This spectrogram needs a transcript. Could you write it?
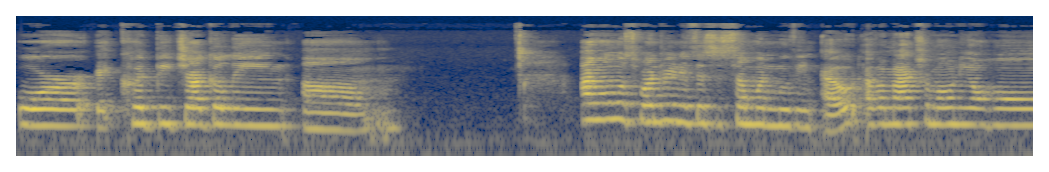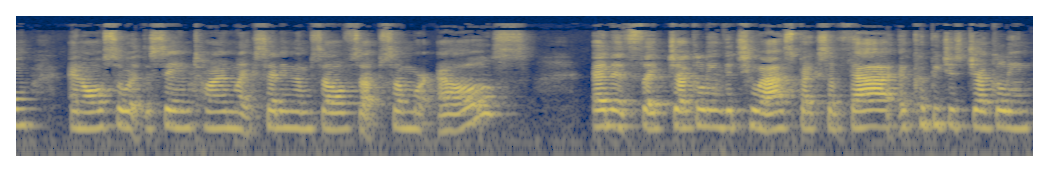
or it could be juggling, um, I'm almost wondering if this is someone moving out of a matrimonial home and also at the same time like setting themselves up somewhere else. And it's like juggling the two aspects of that. It could be just juggling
